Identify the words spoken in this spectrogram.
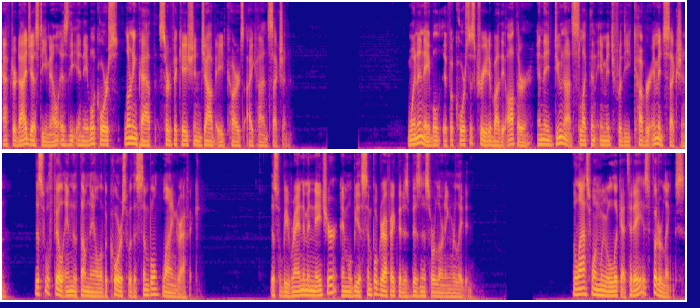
After Digest Email is the Enable Course, Learning Path, Certification Job Aid Cards icon section. When enabled, if a course is created by the author and they do not select an image for the cover image section, this will fill in the thumbnail of a course with a simple line graphic. This will be random in nature and will be a simple graphic that is business or learning related. The last one we will look at today is footer links.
